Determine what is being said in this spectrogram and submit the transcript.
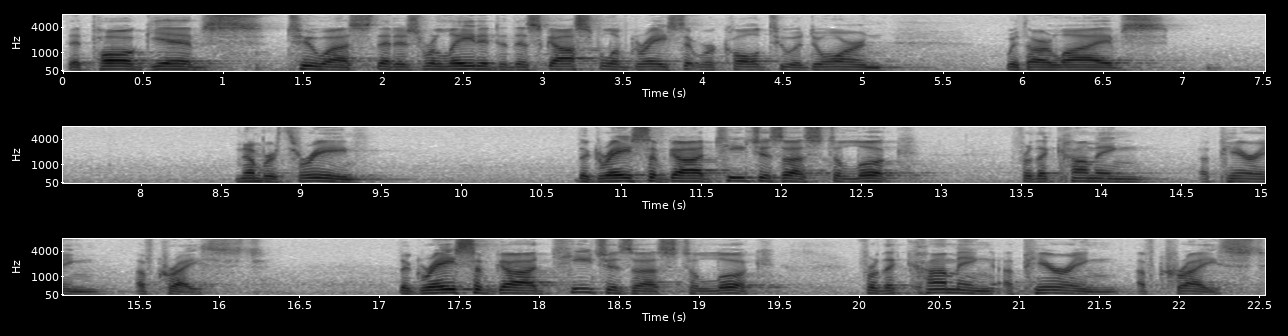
that Paul gives to us that is related to this gospel of grace that we're called to adorn with our lives. Number three, the grace of God teaches us to look for the coming appearing of Christ. The grace of God teaches us to look for the coming appearing of Christ.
